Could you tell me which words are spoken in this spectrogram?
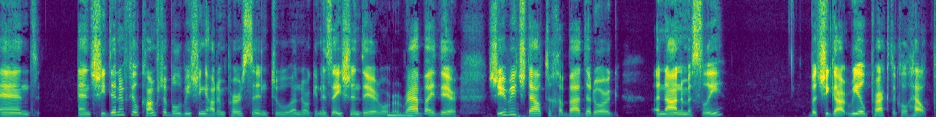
And and she didn't feel comfortable reaching out in person to an organization there or a mm. rabbi there. She reached out to Chabad.org anonymously, but she got real practical help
